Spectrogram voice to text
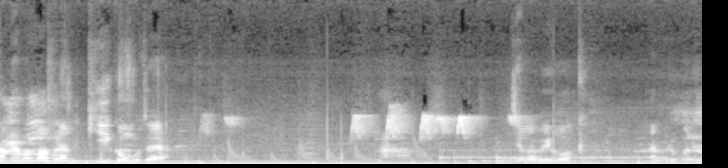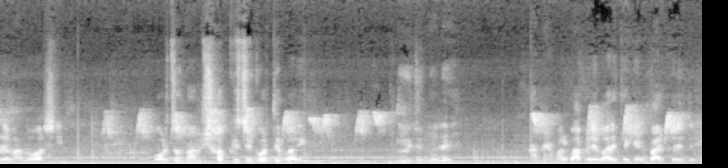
আমি আমার বাপের আমি কি কমু যায় যেভাবেই হোক আমি রূপালি যে ভালোবাসি ওর জন্য আমি সবকিছু করতে পারি। প্রয়োজন হলে আমি আমার বাপের বাড়ি থেকে আমি বার করে দেবো।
